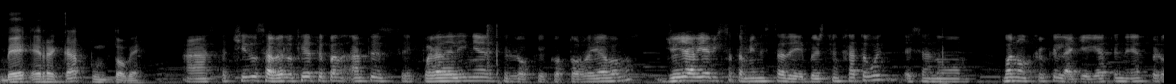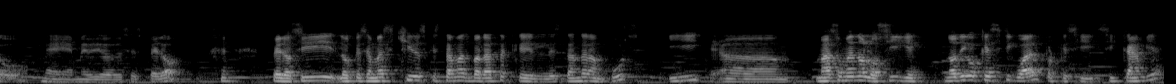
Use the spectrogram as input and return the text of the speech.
BRK.B. Ah, está chido saberlo. Fíjate, antes eh, fuera de línea de lo que cotorreábamos, yo ya había visto también esta de Berkshire Hathaway. Esa no, bueno, creo que la llegué a tener, pero me medio desesperó. pero sí, lo que se me hace chido es que está más barata que el Standard Poor's y ah, más o menos lo sigue. No digo que es igual porque si sí, cambia.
